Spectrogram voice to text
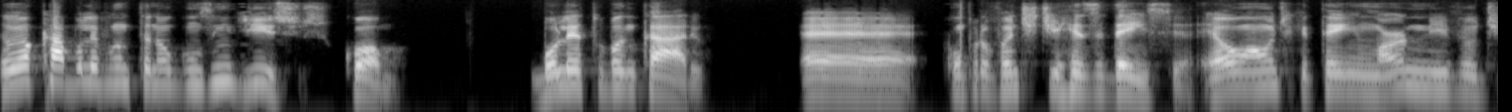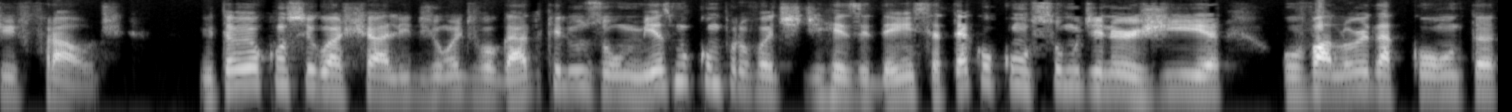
Então eu acabo levantando alguns indícios, como boleto bancário, é, comprovante de residência, é onde que tem o maior nível de fraude. Então eu consigo achar ali de um advogado que ele usou o mesmo comprovante de residência, até com o consumo de energia, o valor da conta,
